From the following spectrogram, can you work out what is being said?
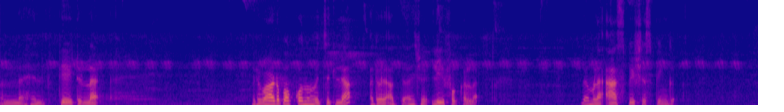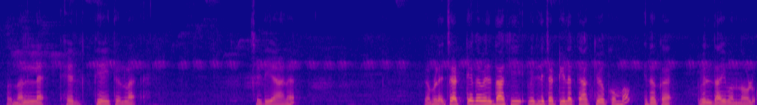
നല്ല ഹെൽത്തി ആയിട്ടുള്ള ഒരുപാട് പൊക്കമൊന്നും വെച്ചിട്ടില്ല. ഒരു അത്യാവശ്യം ലീഫൊക്കെ ഉള്ള. ഇത് നമ്മളെ ആസ്പീഷ്യസ് പിങ്ക്. അത് നല്ല ഹെൽത്തി ആയിട്ടുള്ള ചെടിയാണ്. നമ്മൾ ചട്ടിയൊക്കെ വലുതാക്കി വലിയ ചട്ടിയിലൊക്കെ ആക്കി വെക്കുമ്പോൾ ഇതൊക്കെ വലുതായി വന്നോളൂ.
